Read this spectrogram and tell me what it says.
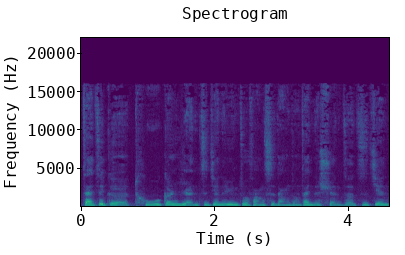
在这个图跟人之间的运作方式当中，在你的选择之间，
